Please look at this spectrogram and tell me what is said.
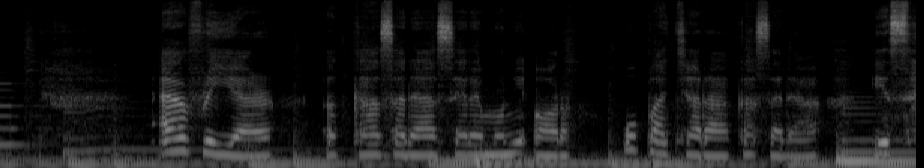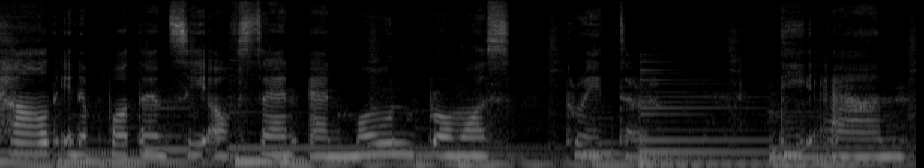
Every year, a Kasada ceremony or Upacara Kasada is held in the potency of Saint and Mount Bromo's crater. The end.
